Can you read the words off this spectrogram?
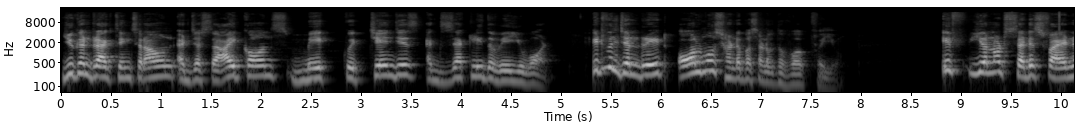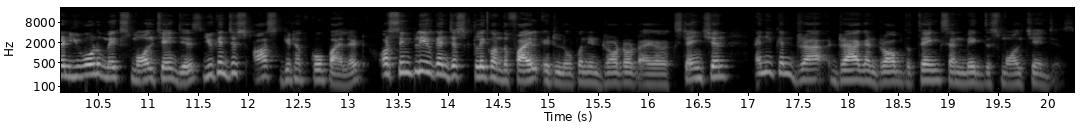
You can drag things around, adjust the icons, make quick changes exactly the way you want. It will generate almost 100% of the work for you if you're not satisfied and you want to make small changes, you can just ask GitHub Copilot or simply you can just click on the file, it'll open in draw.io extension and you can dra drag and drop the things and make the small changes.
